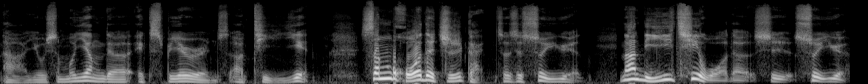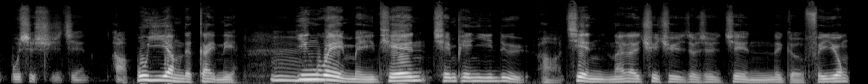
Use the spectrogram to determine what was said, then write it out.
啊？有什么样的 experience 啊？体验生活的质感，这是岁月。那离弃我的是岁月，不是时间啊，不一样的概念。嗯，因为每天千篇一律啊，见来来去去就是见那个菲佣，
